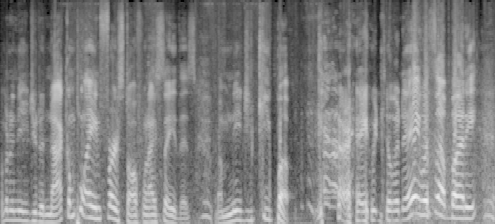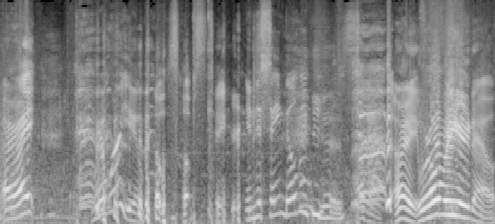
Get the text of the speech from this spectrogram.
I'm gonna need you to not complain first off when I say this. I'm gonna need you to keep up. All right, we're doing. Hey, what's up, buddy? All right. Where were you? that was upstairs. In this same building? Yes. Okay. All right, we're over here now.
